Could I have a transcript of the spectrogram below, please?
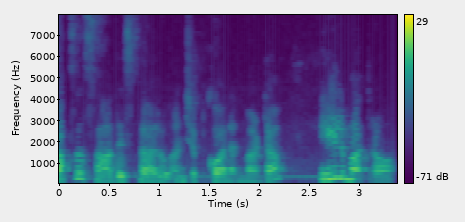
సక్సెస్ సాధిస్తారు అని చెప్పుకోవాలన్నమాట. వీళ్ళు మాత్రం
